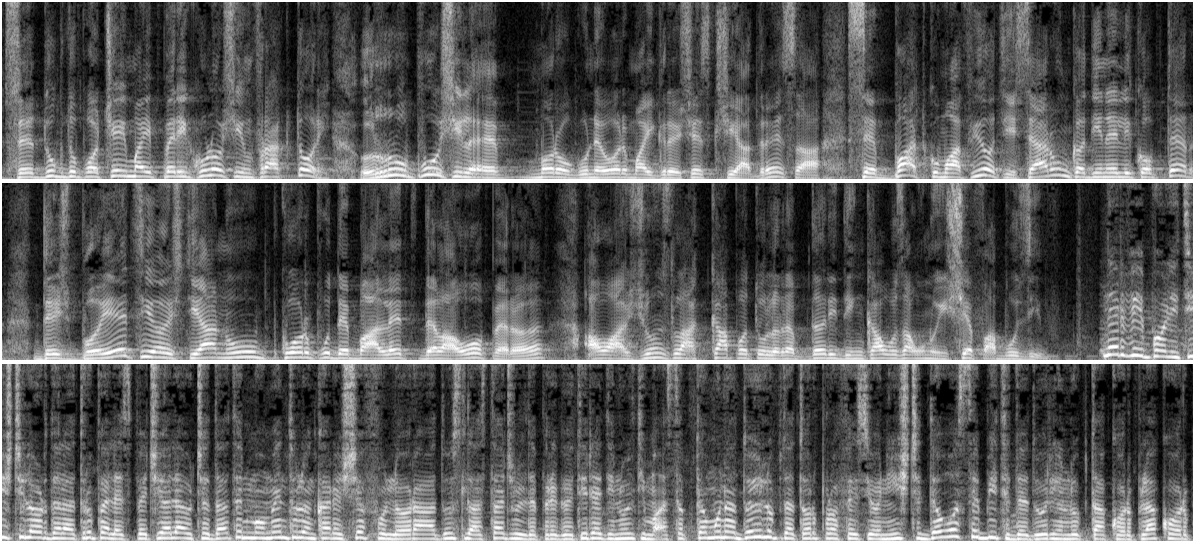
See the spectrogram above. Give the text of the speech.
Se duc după cei mai periculoși infractori. Rup ușile, mă rog, uneori mai greșesc și adresa Se bat cu mafioții, se aruncă din elicopter. Deci băieții ăștia, nu corpul de balet de la operă Au ajuns la capătul răbdării din cauza unui șef abuziv Nervii polițiștilor de la trupele speciale au cedat în momentul în care șeful lor a adus la stagiul de pregătire din ultima săptămână doi luptători profesioniști deosebit de duri în lupta corp la corp.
